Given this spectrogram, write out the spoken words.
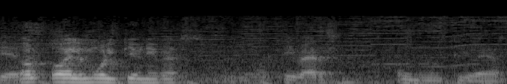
Es. O, o el multiuniverso. El multiverso, El multiverso.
